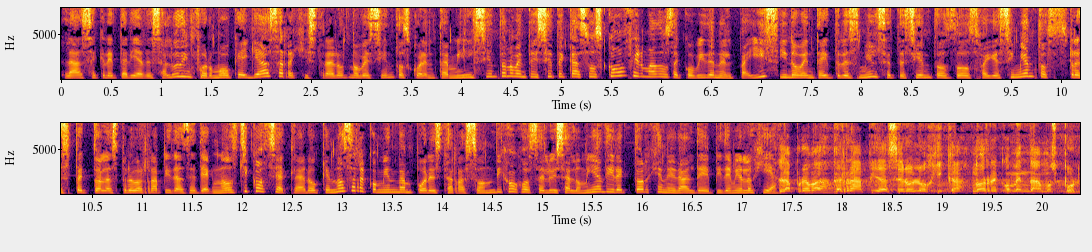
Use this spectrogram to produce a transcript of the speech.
La Secretaría de Salud informó que ya se registraron 940.197 casos confirmados de COVID en el país y 93.702 fallecimientos. Respecto a las pruebas rápidas de diagnóstico, se aclaró que no se recomiendan por esta razón, dijo José Luis Salomía, director general de epidemiología. La prueba rápida serológica no recomendamos por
